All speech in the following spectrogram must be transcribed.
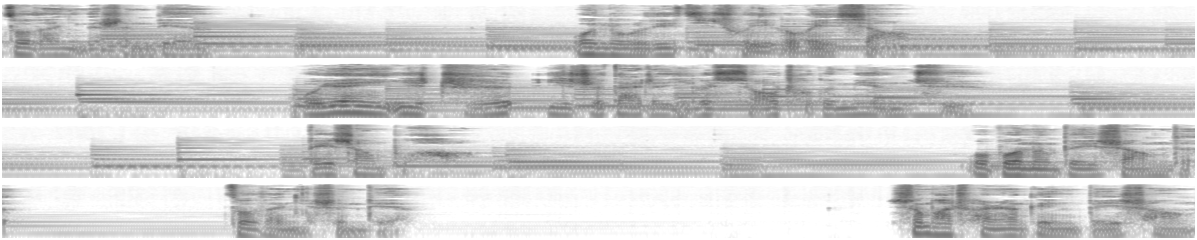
坐在你的身边。我努力挤出一个微笑。我愿意一直一直戴着一个小丑的面具。悲伤不好，我不能悲伤的坐在你身边，生怕传染给你悲伤。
